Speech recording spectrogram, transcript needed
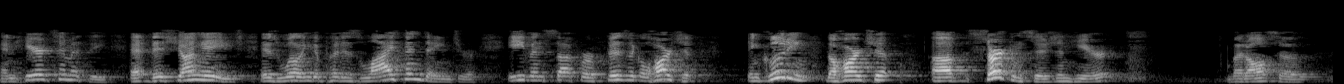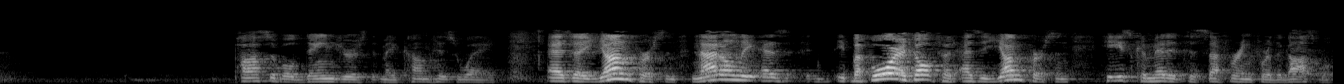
And here Timothy, at this young age, is willing to put his life in danger, even suffer physical hardship, including the hardship of circumcision here, but also possible dangers that may come his way. As a young person, not only as before adulthood, as a young person, he's committed to suffering for the gospel.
